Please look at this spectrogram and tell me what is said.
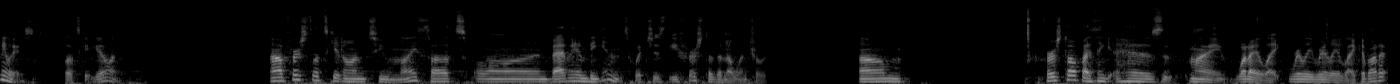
Anyways, let's get going. Uh, first, let's get on to my thoughts on Batman Begins, which is the first of the Nolan trilogy. Um, first off, I think it has my what I like really really like about it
